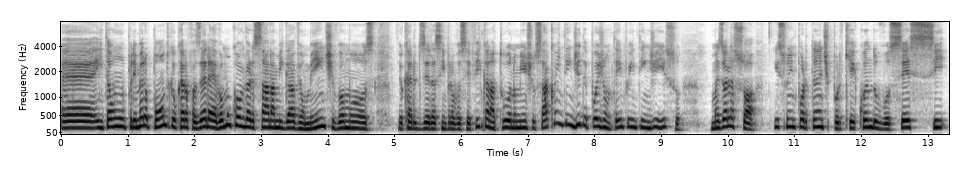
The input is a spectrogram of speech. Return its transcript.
É, então, o primeiro ponto que eu quero fazer é: vamos conversar amigavelmente, vamos. Eu quero dizer assim para você, fica na tua, não me enche o saco. Eu entendi depois de um tempo, eu entendi isso. Mas olha só, isso é importante porque quando você se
